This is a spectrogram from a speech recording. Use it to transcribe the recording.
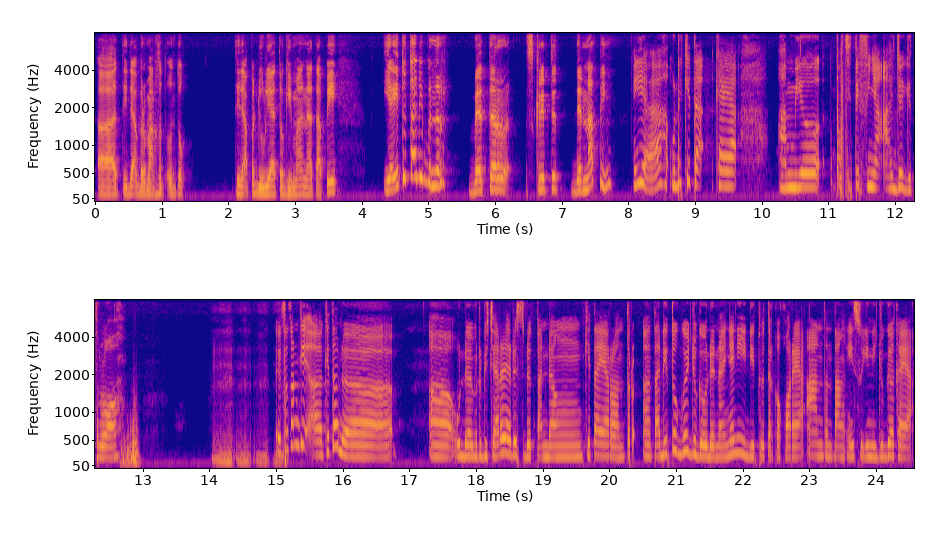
eh, tidak bermaksud untuk tidak peduli atau gimana tapi ya itu tadi bener. Better scripted than nothing. Iya udah kita kayak ambil positifnya aja gitu loh itu kan ki- eh, kita udah eh, udah berbicara dari sudut pandang kita ya Ron. Ter- eh, tadi tuh gue juga udah nanya nih di Twitter kekoreaan tentang isu ini juga kayak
